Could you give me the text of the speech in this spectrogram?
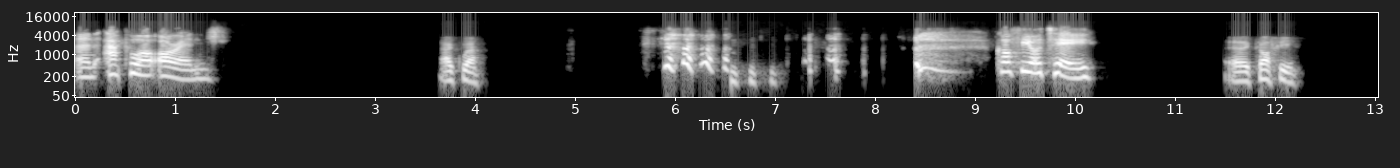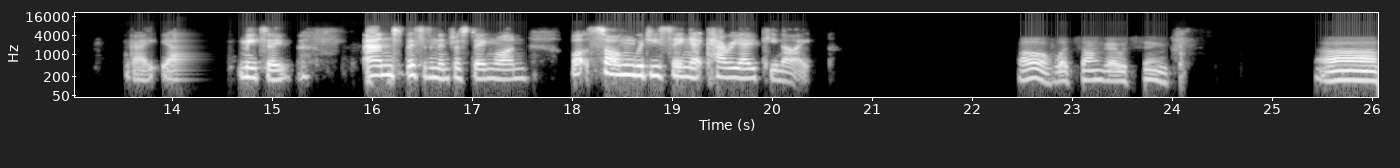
And apple or orange? Aqua. coffee or tea? Uh, coffee. Great. Yeah, me too. And this is an interesting one. What song would you sing at karaoke night? Oh, what song I would sing? Uh,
